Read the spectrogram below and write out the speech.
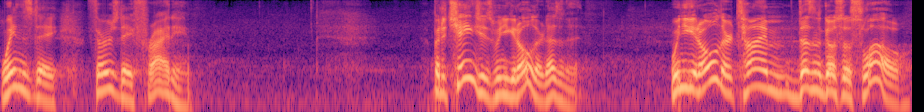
Wednesday, Thursday, Friday. But it changes when you get older, doesn't it? When you get older, time doesn't go so slow.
